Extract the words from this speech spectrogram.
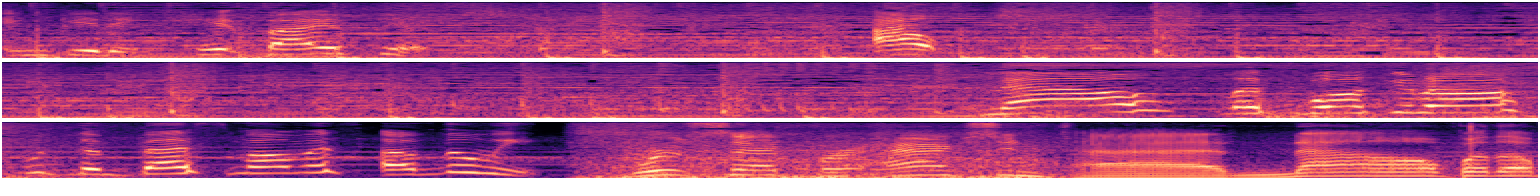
in getting hit by a pitch. Ouch. Now, let's walk it off with the best moments of the week. We're set for action. And now for the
